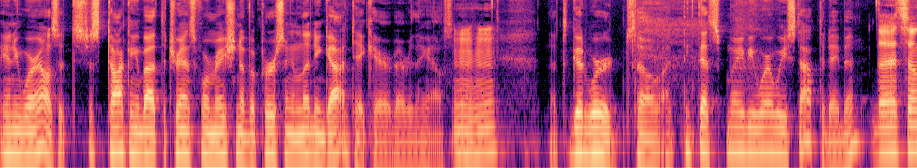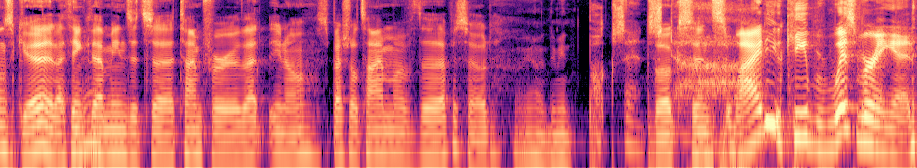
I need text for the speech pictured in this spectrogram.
anywhere else. It's just talking about the transformation of a person and letting God take care of everything else. Mm-hmm. That's a good word. So I think that's maybe where we stop today, Ben. That sounds good. I think that means it's uh, time for that, you know, special time of the episode. You I mean, books and Books stuff. and why do you keep whispering it?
